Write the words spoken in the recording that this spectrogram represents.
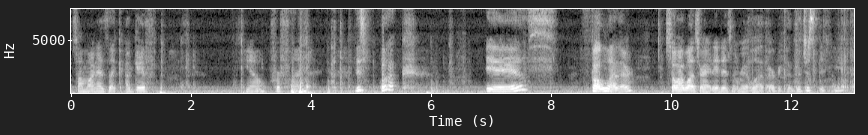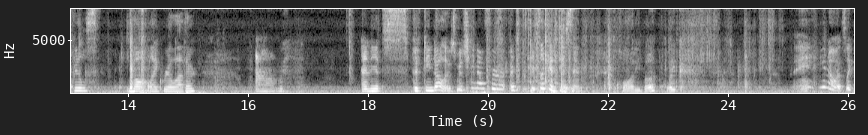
someone as like a gift, you know, for fun. This book is faux leather. So I was right, it isn't real leather because it just, it, it feels not like real leather. Um, and it's $15, which, you know, for, a, it's like a decent quality book. Like, eh, you know, it's like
